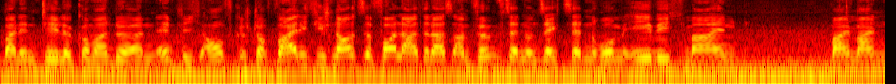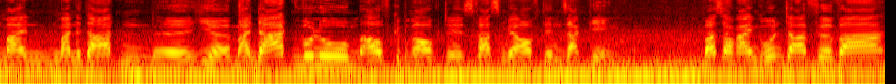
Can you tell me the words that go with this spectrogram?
bei den Telekommandeuren endlich aufgestockt, weil ich die Schnauze voll hatte, dass am 15. und 16. rum ewig mein, mein, mein, mein, meine Daten äh, hier, mein Datenvolumen aufgebraucht ist, was mir auf den Sack ging. Was auch ein Grund dafür war,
